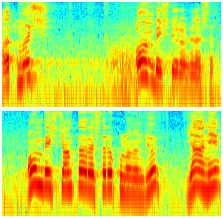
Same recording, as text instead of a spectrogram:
60 15 diyor arkadaşlar. 15 jantlı araçlara kullanın diyor. Yani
